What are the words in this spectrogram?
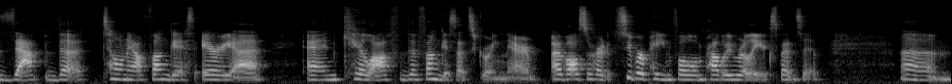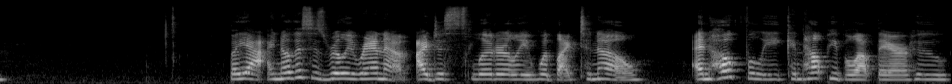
zap the toenail fungus area and kill off the fungus that's growing there. I've also heard it's super painful and probably really expensive. Um, but yeah, I know this is really random. I just literally would like to know and hopefully can help people out there who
